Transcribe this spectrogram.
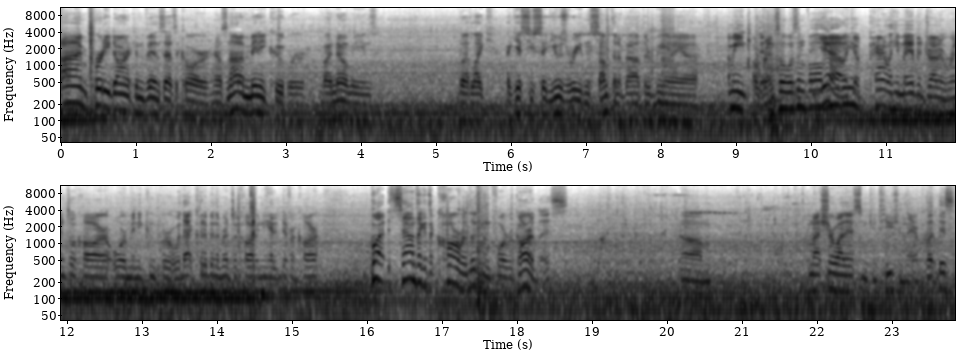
I'm pretty darn convinced that's a car. Now it's not a Mini Cooper by no means, but like I guess you said you was reading something about there being a uh, I mean, a rental was involved. Yeah, maybe? like apparently he may have been driving a rental car or a Mini Cooper, or that could have been the rental car and he had a different car. But it sounds like it's a car we're looking for regardless. Um, I'm not sure why there's some confusion there, but this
